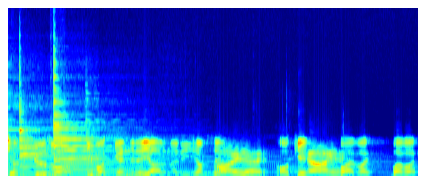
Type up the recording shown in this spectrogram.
Görüşürüz baba. İyi bak kendine. Yarın arayacağım seni. Aynen. Okey. Aynen. Bay bay. Bay bay.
